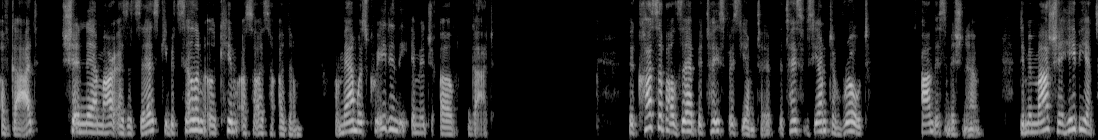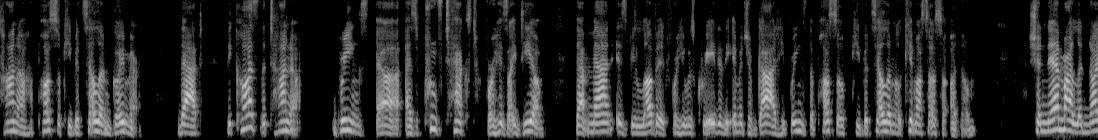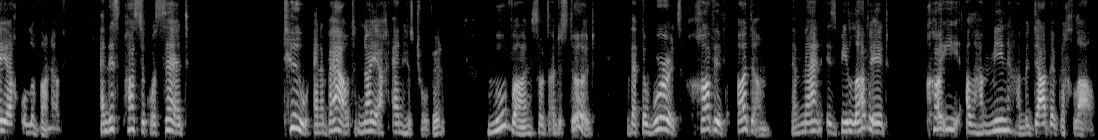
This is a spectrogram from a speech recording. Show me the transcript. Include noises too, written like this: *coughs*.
of God. Shenemar, as it says, Ki B'Tzelem Elokim Asas Adam. For man was created in the image of God. The Kasav al Zeb b'Taisvis Yemtev, the Taisvis Yemtev wrote on this Mishnah, that because the Tana brings uh, as a proof text for his idea that man is beloved, for he was created the image of God, he brings the pasuk ki betzelem el kimasasa adam, shenemar lenoyach ulevanav. And this pasuk was said to and about Noach and his children, move on so it's understood that the words Chaviv Adam, that man is beloved, Koi Alhamin Hamidabe Bechlal,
